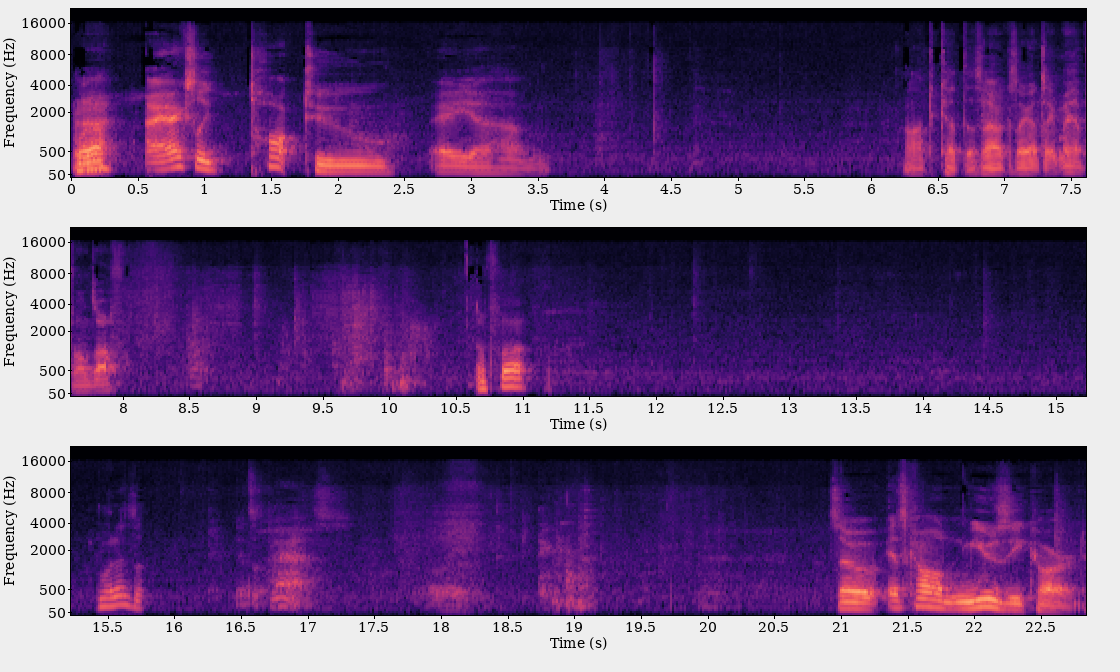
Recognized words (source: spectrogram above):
Well, Well- I actually talked to a. Um, I'll have to cut this out because I got to take my headphones off. The fuck? What is it? It's a pass. So it's called Muzi card,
